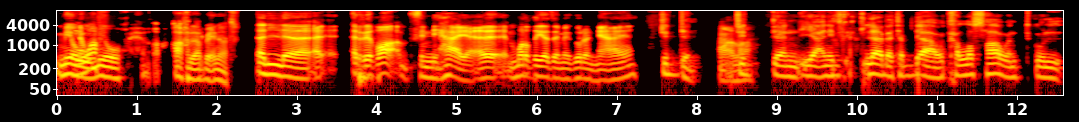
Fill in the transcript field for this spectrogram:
100 نواف. 100 آخر الأربعينات ال- مرضية النهاية آه، مرضية زي ما يقولوا النهاية. جدا والله. جدا. يعني أوكي. لعبة تبداها وتخلصها وانت تقول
